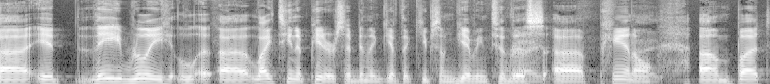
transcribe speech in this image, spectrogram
Uh, it they really, uh, like Tina Peters, have been the gift that keeps on giving to this right. uh, panel. Right. Um, but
